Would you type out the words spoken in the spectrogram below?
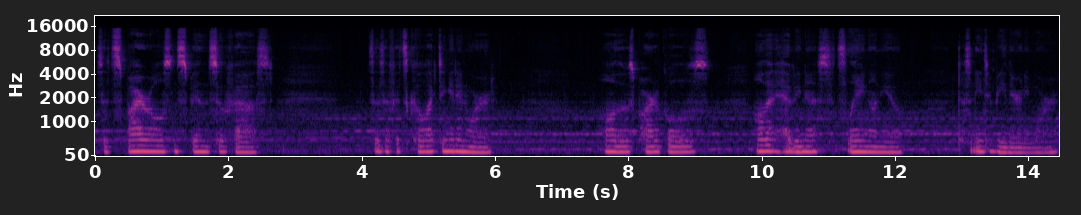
As it spirals and spins so fast, it's as if it's collecting it inward. All those particles, all that heaviness that's laying on you doesn't need to be there anymore.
